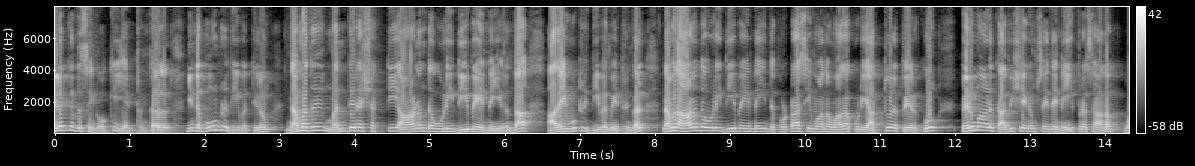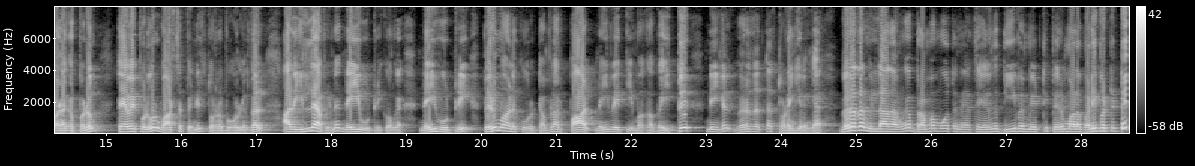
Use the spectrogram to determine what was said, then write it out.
கிழக்கு திசை நோக்கி ஏற்றுங்கள். இந்த மூன்று தீபத்திலும் நமது மந்திர சக்தி ஆனந்த ஒளி தீப எண்ணெய் இருந்தால் அதை ஊற்றி தீபமேற்றுங்கள் நமது ஆனந்த ஒளி தீப எண்ணெய் இந்த புரட்டாசி மாதம் வாங்கக்கூடிய அத்துணை பேருக்கும் பெருமாளுக்கு அபிஷேகம் செய்த நெய் பிரசாதம் வழங்கப்படும். தேவைப்படுவோர் வாட்ஸ்அப் எண்ணில் தொடர்பு கொள்ளுங்கள். அது இல்லை அப்படின்னா நெய் ஊற்றிக்கோங்க. நெய் ஊற்றி பெருமாளுக்கு ஒரு டம்ளர் பால் நெய்வேத்தியமாக வைத்து நீங்கள் விரதத்தை தொடங்கிருங்க. விரதம் இல்லாதவங்க பிரம்மமூர்த்த நேரத்தில் இருந்து தீபம் ஏற்றி பெருமாளை வழிபட்டுட்டு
